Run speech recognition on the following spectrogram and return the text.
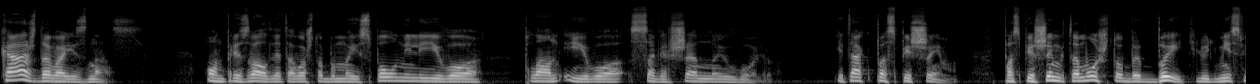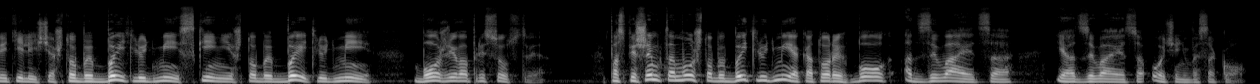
каждого из нас Он призвал для того, чтобы мы исполнили Его план и Его совершенную волю. Итак, поспешим – поспешим к тому, чтобы быть людьми святилища, чтобы быть людьми скинии, чтобы быть людьми Божьего присутствия. Поспешим к тому, чтобы быть людьми, о которых Бог отзывается и отзывается очень высоко.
